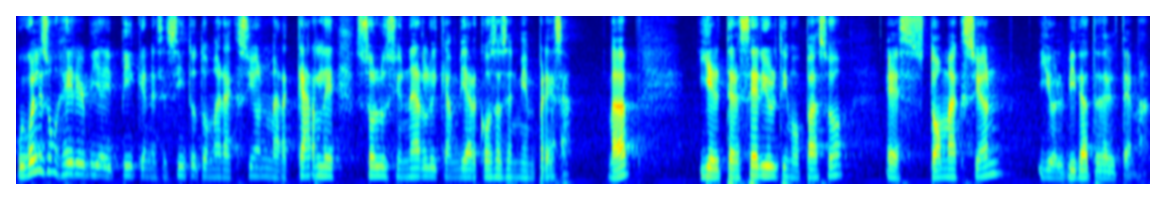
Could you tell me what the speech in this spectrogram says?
O igual es un hater VIP que necesito tomar acción, marcarle, solucionarlo y cambiar cosas en mi empresa. ¿va? Y el tercer y último paso es toma acción y olvídate del tema.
